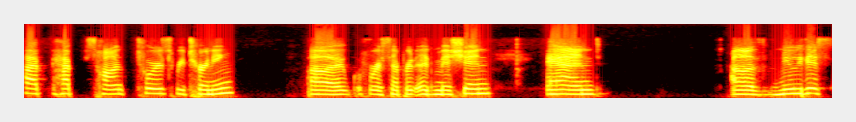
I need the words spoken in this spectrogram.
Happy's Haunt tours returning uh, for a separate admission, and uh, new this.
